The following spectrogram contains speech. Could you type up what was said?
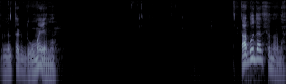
Ми так думаємо. Та буде все нормально.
